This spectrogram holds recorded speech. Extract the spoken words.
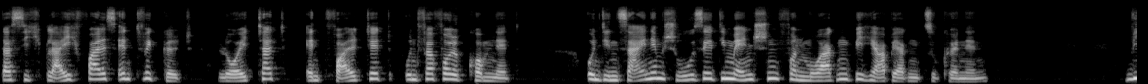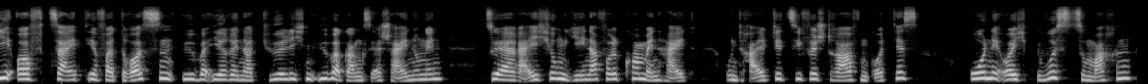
das sich gleichfalls entwickelt, läutert, entfaltet und vervollkommnet und in seinem Schoße die Menschen von morgen beherbergen zu können. Wie oft seid ihr verdrossen über ihre natürlichen Übergangserscheinungen zur Erreichung jener Vollkommenheit und haltet sie für Strafen Gottes, ohne euch bewusst zu machen,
